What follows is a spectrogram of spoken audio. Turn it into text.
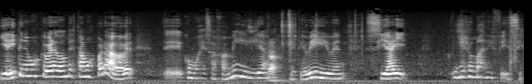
y ahí tenemos que ver a dónde estamos parados, a ver eh, cómo es esa familia, ah. de qué viven, si hay... Y es lo más difícil.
